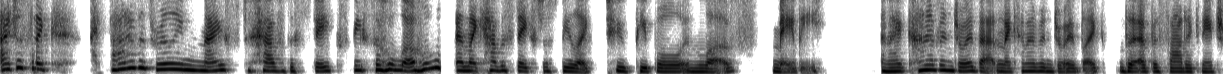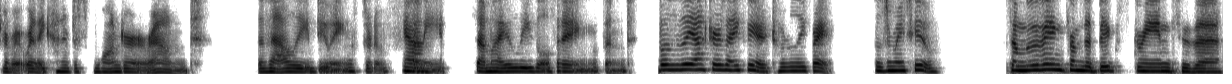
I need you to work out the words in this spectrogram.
i just like i thought it was really nice to have the stakes be so low and like have the stakes just be like two people in love maybe and i kind of enjoyed that and i kind of enjoyed like the episodic nature of it where they kind of just wander around the valley doing sort of Yeah. funny, semi legal things. And both of the actors I agree are totally great. Those are my two. So moving from the big screen to the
